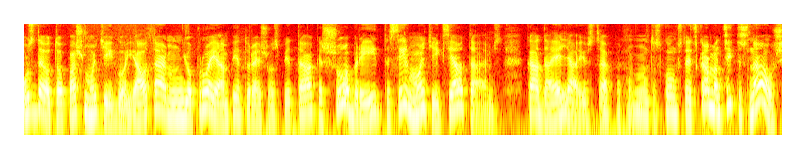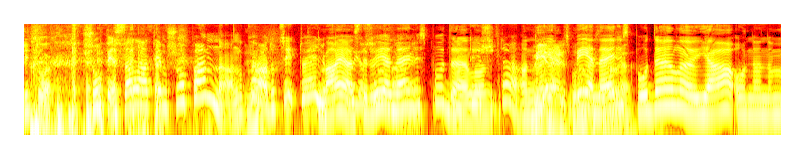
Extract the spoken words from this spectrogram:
uzdevu to pašu muļķīgo jautājumu. Un joprojām pieturēšos pie tā, ka šobrīd tas ir muļķīgs jautājums. Kādā eļā jūs cepat? Nu, un tas kungs teica, kā man citas nav šito, šo pie salātiem, šo pannā. Nu, kādu citu eļu? Mājās ir viena runājat? eļas pudele. Nu, tā. un, Viena eļas pudele, Viena jā, eļas jā. pudele, jā, un, un, un,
